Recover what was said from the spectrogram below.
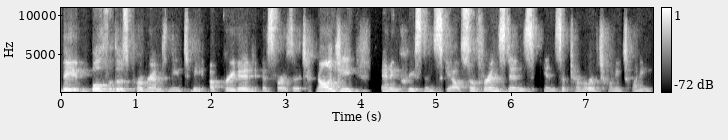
they both of those programs need to be upgraded as far as their technology and increased in scale. So for instance, in September of 2020,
